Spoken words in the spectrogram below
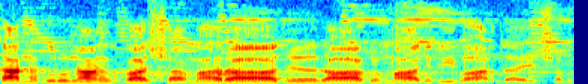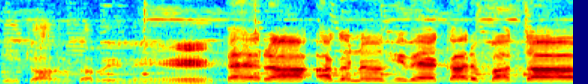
ਧੰਨ ਗੁਰੂ ਨਾਨਕ ਪਾਤਸ਼ਾਹ ਮਹਾਰਾਜ ਰਾਗ ਮਾਝ ਦੀ ਵਾਰ ਦਾ ਇਹ ਸ਼ਬਦ ਉਚਾਰਨ ਕਰ ਰਹੇ ਨੇ। ਪਹਿਰਾ ਅਗਨ ਹਿਵੈ ਕਰ ਬਾਦਾ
